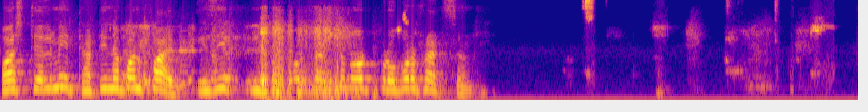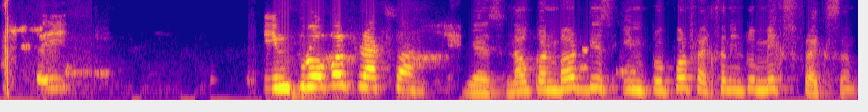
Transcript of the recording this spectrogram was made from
first tell me 13 upon five is it improper fraction और proper fraction improper fraction. yes now convert this improper fraction into mixed fraction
